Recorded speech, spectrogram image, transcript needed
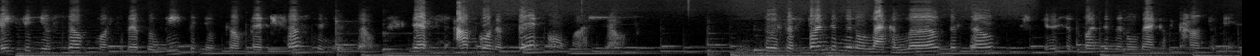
faith in yourself muscle, that belief in yourself, that trust in yourself, that I'm going to bet on myself. So it's a fundamental lack of love for self, and it's a fundamental lack of confidence.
